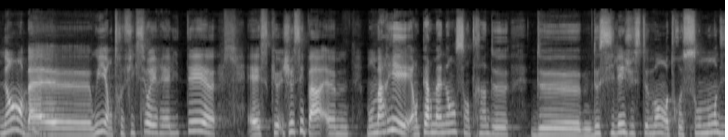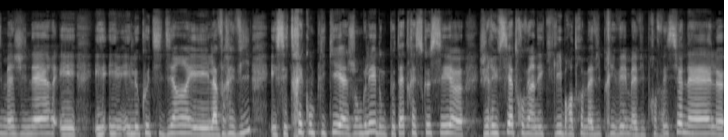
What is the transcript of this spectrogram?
non, bah euh, oui, entre fiction et réalité, euh, est-ce que je sais pas. euh, mon mari est en permanence en train de de- d'osciller justement entre son monde imaginaire et, et- et- et le quotidien et la vraie vie, et c'est très compliqué à jongler. Donc peut-être est-ce que c'est euh, j'ai réussi à trouver un équilibre entre ma vie privée et ma vie professionnelle.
